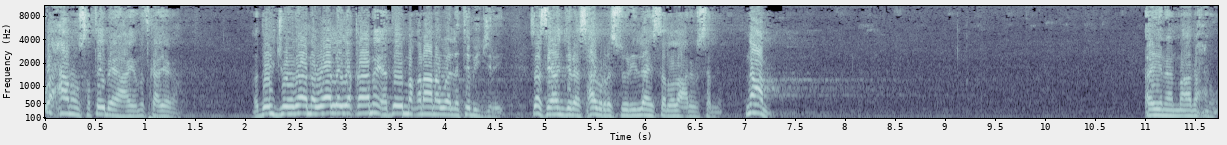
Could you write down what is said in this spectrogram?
u xanuunsatay bay ahaayeen dadka ayaga hadday joogaanna waa la yaqaanay hadday maqnaana waa la tabi jiray saasay ahaan jiray asxaabu rasuulillahi sala allah alay wasalam nacam ayna maa naxnu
